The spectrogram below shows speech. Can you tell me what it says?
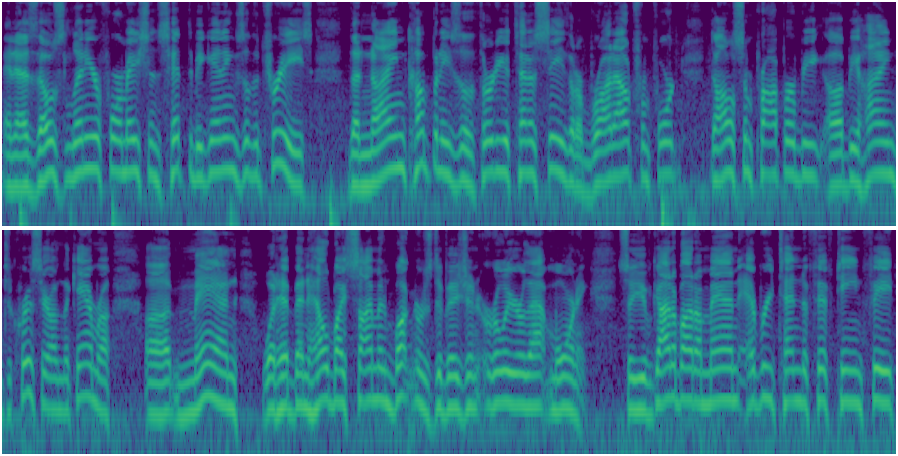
And as those linear formations hit the beginnings of the trees, the nine companies of the 30th Tennessee that are brought out from Fort Donelson proper be, uh, behind Chris here on the camera, uh, man what had been held by Simon Buckner's division earlier that morning. So you've got about a man every 10 to 15 feet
